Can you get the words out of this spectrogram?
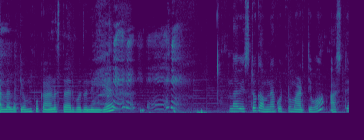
ಅಲ್ಲೆಲ್ಲ ಕೆಂಪು ಕಾಣಿಸ್ತಾ ಇರ್ಬೋದು ನಿಮಗೆ. ನಾವೆಷ್ಟು ಗಮನ ಕೊಟ್ಟು ಮಾಡ್ತೀವೋ ಅಷ್ಟೇ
